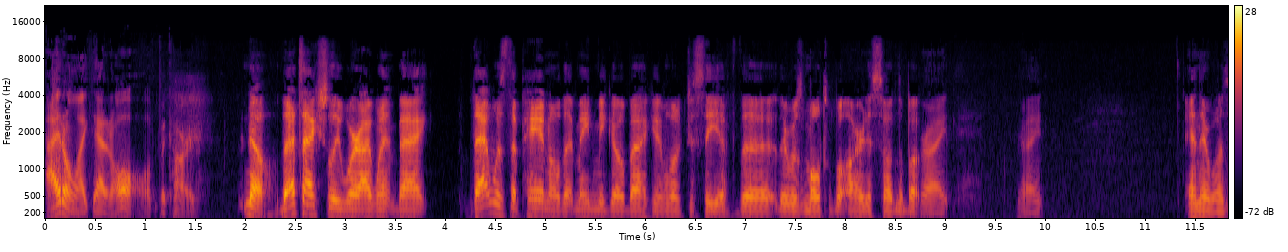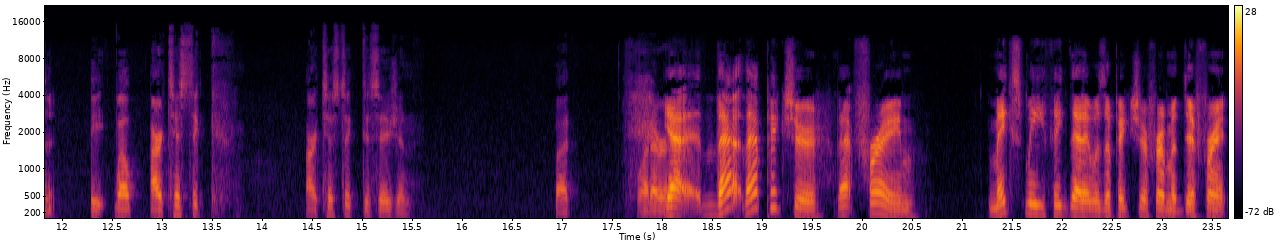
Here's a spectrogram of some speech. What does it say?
I don't like that at all of Picard. No, that's actually where I went back. That was the panel that made me go back and look to see if the there was multiple artists on the book, Right. Right. and there wasn't. It- well, artistic, artistic decision. But whatever. Yeah, that that picture, that frame, makes me think that it was a picture from a different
